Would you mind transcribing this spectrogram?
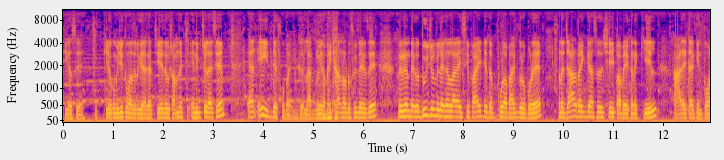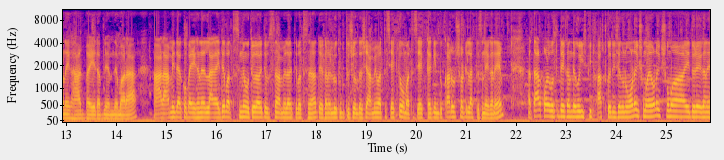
ঠিক আছে? কীরকম ইজি তোমাদেরকে দেখাচ্ছি। এই দেখো, সামনে এনিম চলে আসে। অ্যান্ড এই দেখো ভাই, লাগলোই না ভাই, গান অটো সুইচ গেছে। তো এখানে দেখো, দুইজন মিলে এখানে লাগাইছি ফাইট এটা পুরো ভাগ্যের উপরে। মানে যার ভাগ্যে আছে সেই পাবে এখানে কিল আর এটা কিন্তু অনেক হার্ড ভাই এটা ব্লেম দিয়ে মারা। আর আমি দেখো ভাই, এখানে লাগাইতে পারতেছি না অতিও লাগাইতে পারতেছি না আমি লাগাইতে পারতেছি না। তো এখানে লুতুপুতু চলতেছে আমি মারতেছি একটা ও মারতেছি একটা কিন্তু কারোর শটই লাগতেছে না এখানে। আর তার পরবর্তীতে এখানে দেখো স্পিড ফাস্ট করে দিয়েছে। এখানে অনেক সময় অনেক সময় ধরে এখানে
